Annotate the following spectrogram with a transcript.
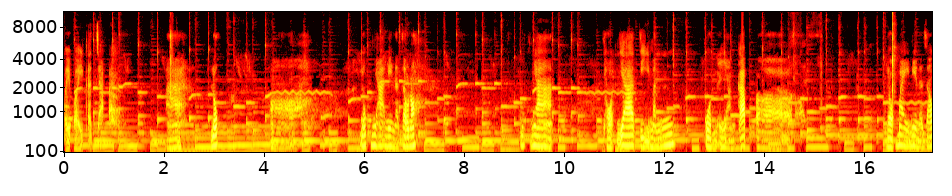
อ่อยๆก็จะอ่าลกอ่าลกหญ้านี่นะเจ้าเนาะลกหญ้า ถอดหญ้าตีมันปนอย่างกับเอ่อดอกไม้นี่นะเจ้า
